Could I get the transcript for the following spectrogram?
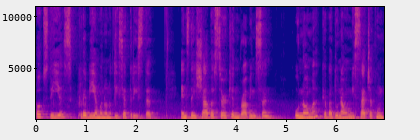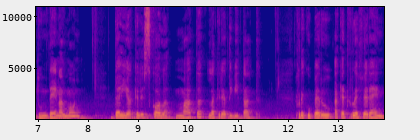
pocs dies rebíem una notícia trista. Ens deixava Sir Ken Robinson, un home que va donar un missatge contundent al món. Deia que l'escola mata la creativitat. Recupero aquest referent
